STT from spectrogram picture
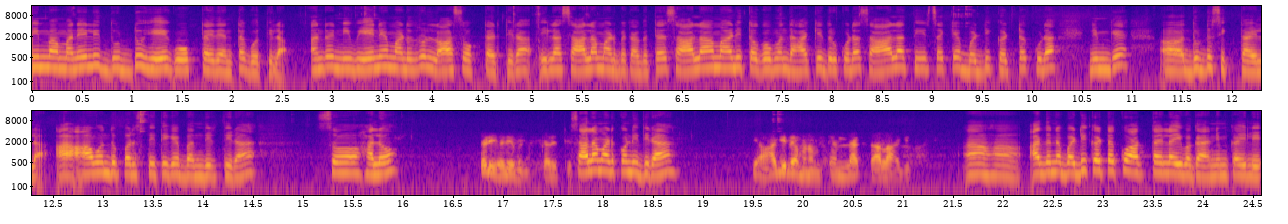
ನಿಮ್ಮ ಮನೆಯಲ್ಲಿ ದುಡ್ಡು ಹೇಗೆ ಹೋಗ್ತಾ ಇದೆ ಅಂತ ಗೊತ್ತಿಲ್ಲ. ಅಂದರೆ ನೀವು ಏನೇ ಮಾಡಿದ್ರು ಲಾಸ್ ಹೋಗ್ತಾ ಇರ್ತೀರಾ. ಇಲ್ಲ ಸಾಲ ಮಾಡಬೇಕಾಗುತ್ತೆ. ಸಾಲ ಮಾಡಿ ತೊಗೊಬಂದು ಹಾಕಿದ್ರು ಕೂಡ ಸಾಲ ತೀರ್ಸೋಕ್ಕೆ ಬಡ್ಡಿ ಕಟ್ಟೋಕ್ಕೆ ಕೂಡ ನಿಮಗೆ ದುಡ್ಡು ಸಿಗ್ತಾ ಇಲ್ಲ. ಆ ಒಂದು ಪರಿಸ್ಥಿತಿಗೆ ಬಂದಿರ್ತೀರಾ. ಸೊ ಹಲೋ ಹೇಳಿ ಹೇಳಿ ಮೇಡಮ್ ಕೇಳಿಸ್ತೀವಿ ಸಾಲ ಮಾಡ್ಕೊಂಡಿದ್ದೀರಾ? ಆಗಿದೆ ಮೇಡಮ್ ಟೆನ್ ಲ್ಯಾಕ್ ಸಾಲ ಆಗಿದೆ. ಹಾ ಹಾ. ಅದನ್ನ ಬಡ್ಡಿ ಕಟ್ಟಕ್ಕೂ ಆಗ್ತಾ ಇಲ್ಲ ಇವಾಗ ನಿಮ್ ಕೈಲಿ?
